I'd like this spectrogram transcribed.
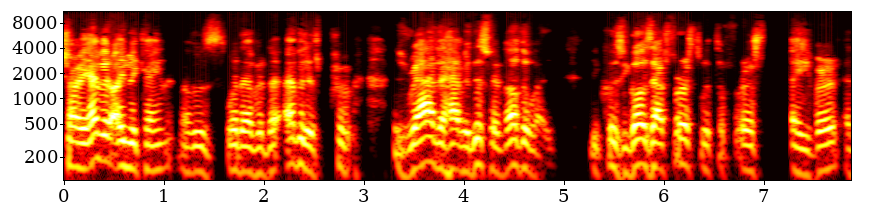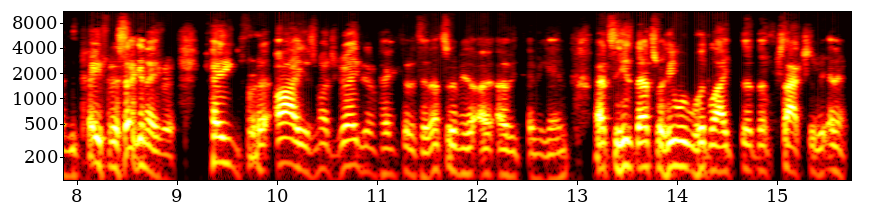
Shari Evid Oimekain, in other words, whatever, the Evid is, is rather have it this way, another way, because he goes out first with the first Aver and you pay for the second Aver. Paying for eye is much greater than paying for the two. That's what I mean, uh, again. That's he, that's what he would, like the, the psak should be. Anyway,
